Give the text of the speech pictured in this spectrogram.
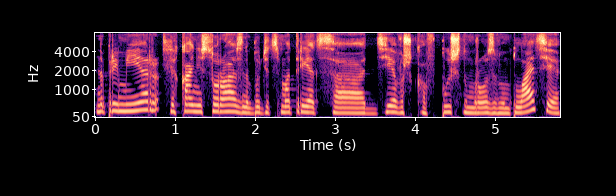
Например, слегка несуразно будет смотреться девушка в пышном розовом платье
